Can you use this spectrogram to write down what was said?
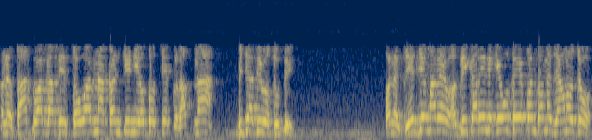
અને સાત વાગ્યાથી સવારના કન્ટિન્યુ હતો છેક રાતના બીજા દિવસ સુધી. અને જે જે મારે અધિકારીને કેવું તો એ પણ તમે જાણો છો.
